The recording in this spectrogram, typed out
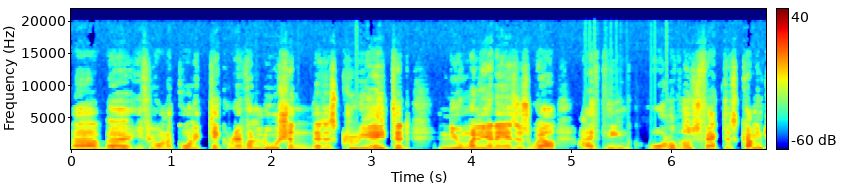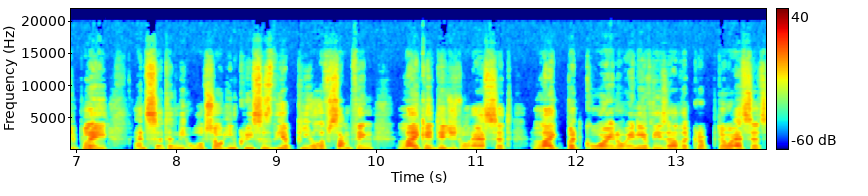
uh, uh, if you want to call it tech revolution that has created new millionaires as well. I think all of those factors come into play and certainly also increases the appeal of something like a digital asset, like Bitcoin or any of these other crypto assets,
